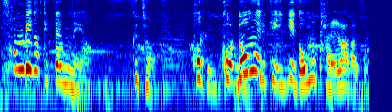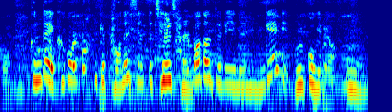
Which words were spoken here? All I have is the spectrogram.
선비 같기 때문에요. 그쵸? 거, 거- 너무 이렇게 이게 너무 달라가지고. 근데 그걸 딱 이렇게 변했을 때 제일 잘 받아들이는 게 물고기래요. 음.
